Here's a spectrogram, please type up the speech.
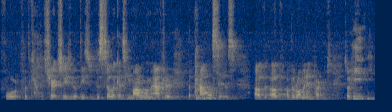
for, for the Catholic Church. So he built these basilicas. He modeled them after the palaces of, of, of the Roman empires. So he,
